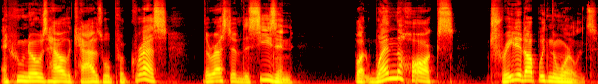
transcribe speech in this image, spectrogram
and who knows how the Cavs will progress the rest of the season. But when the Hawks traded up with New Orleans,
